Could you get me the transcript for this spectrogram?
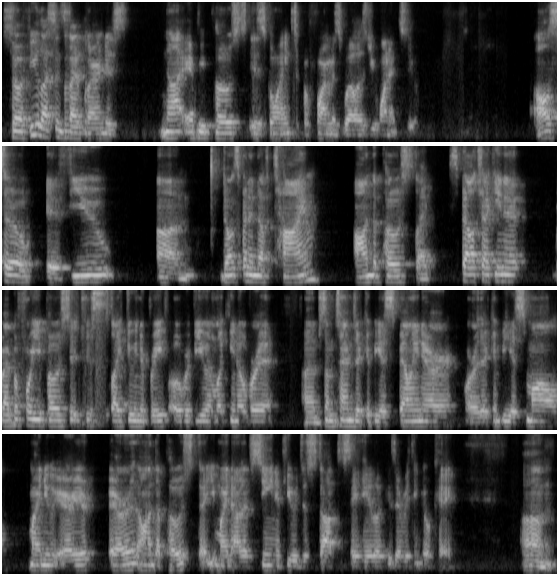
so a few lessons that i've learned is not every post is going to perform as well as you want it to. Also if you um, don't spend enough time on the post, like spell checking it right before you post it, just like doing a brief overview and looking over it. Um, sometimes there could be a spelling error or there can be a small, minute area, error on the post that you might not have seen if you would just stop to say, "Hey, look, is everything okay?" Um,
